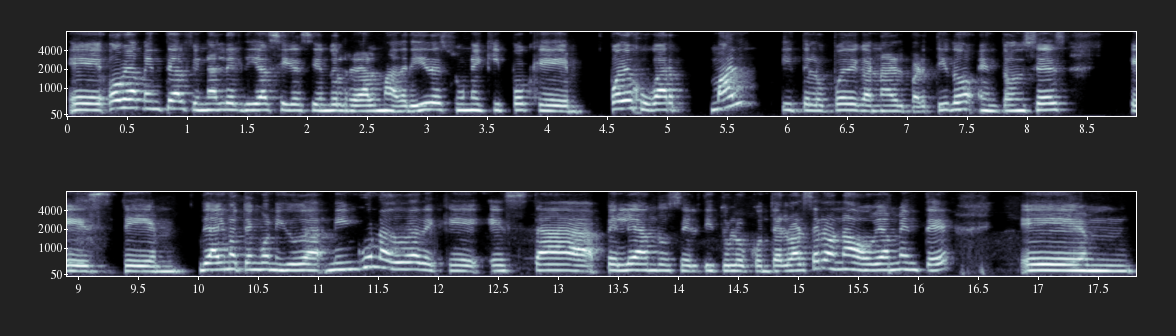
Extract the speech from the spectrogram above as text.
Eh, obviamente al final del día sigue siendo el Real Madrid, es un equipo que puede jugar mal y te lo puede ganar el partido, entonces este, de ahí no tengo ni duda, ninguna duda de que está peleándose el título contra el Barcelona, obviamente. Em,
